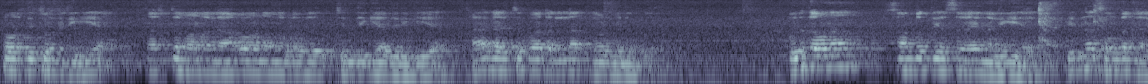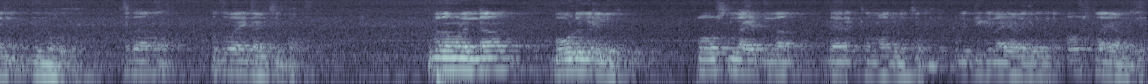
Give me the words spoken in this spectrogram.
പ്രവർത്തിച്ചുകൊണ്ടിരിക്കുക. നഷ്ടമാണോ ലാഭമാണോ എന്നുള്ളത് ചിന്തിക്കാതിരിക്കുക. ആ കാഴ്ചപ്പാടല്ല ഗവൺമെന്റ് ഒരു തവണ സാമ്പത്തിക സഹായം നൽകിയാൽ പിന്നെ സ്വന്തം കാര്യം നിന്നോളൂ. അതാണ് പൊതുവായ കാഴ്ചപ്പാട്. ഇപ്പോൾ നമ്മളെല്ലാ ബോർഡുകളിലും പ്രൊഫഷണലായിട്ടുള്ള ഡയറക്ടർമാർ വെച്ചിട്ടുണ്ട്. പൊളിറ്റിക്കലായ ആളുകളിൽ പ്രൊഫഷണലായ ആളുകൾ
